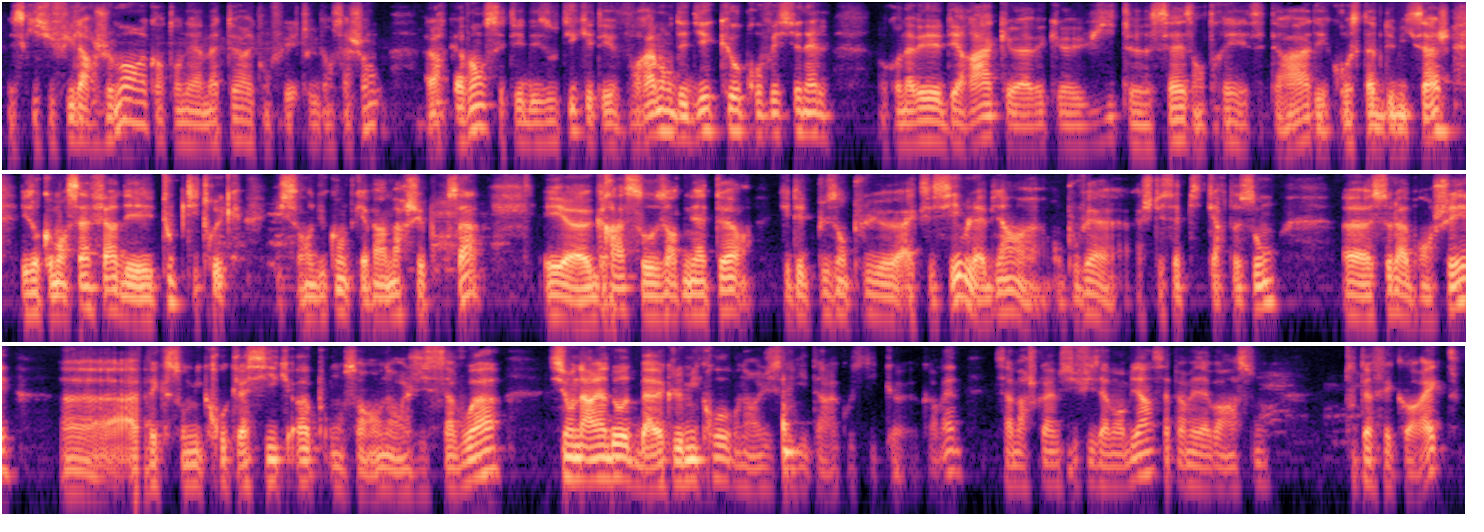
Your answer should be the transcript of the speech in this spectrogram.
ce qui suffit largement hein, quand on est amateur et qu'on fait les trucs dans sa chambre. Alors qu'avant, c'était des outils qui étaient vraiment dédiés qu'aux professionnels. Donc on avait des racks avec 8, 16 entrées, etc., des grosses tables de mixage. Ils ont commencé à faire des tout petits trucs. Ils se sont rendus compte qu'il y avait un marché pour ça. Et euh, grâce aux ordinateurs qui étaient de plus en plus euh, accessibles, eh bien, euh, on pouvait acheter sa petite carte son, se la brancher. avec son micro classique, hop, on enregistre sa voix. Si on n'a rien d'autre, bah avec le micro, on enregistre la guitare acoustique quand même ça marche quand même suffisamment bien, ça permet d'avoir un son tout à fait correct,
